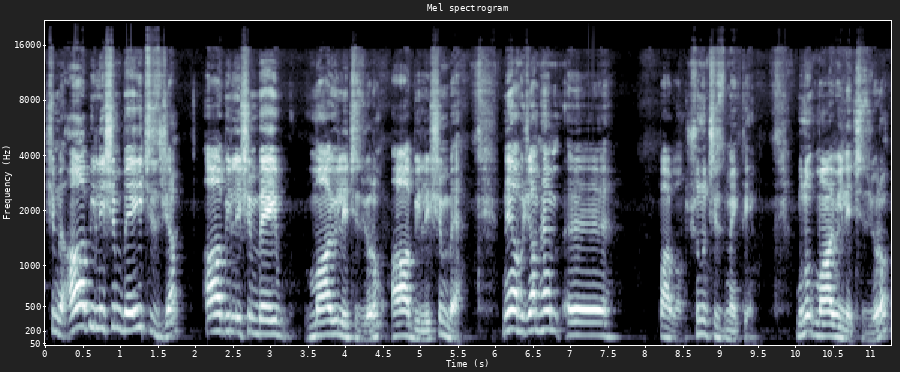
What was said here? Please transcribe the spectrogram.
Şimdi A birleşim B'yi çizeceğim. A birleşim B'yi mavi ile çiziyorum. A birleşim B. Ne yapacağım? Hem eee, pardon şunu çizmekteyim. Bunu mavi ile çiziyorum.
